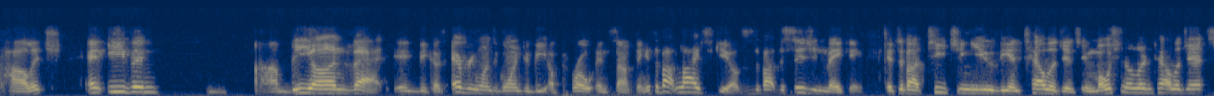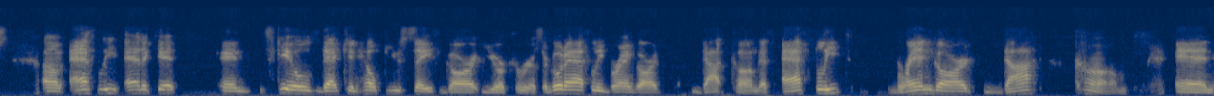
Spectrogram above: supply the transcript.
college, and even um, beyond that, it, because everyone's going to be a pro in something. It's about life skills. It's about decision making. It's about teaching you the intelligence, emotional intelligence, um, athlete etiquette, and skills that can help you safeguard your career. So go to athletebrandguard.com. That's athletebrandguard.com and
